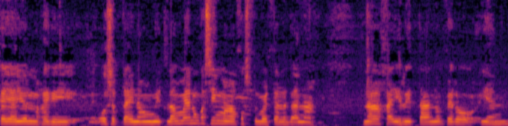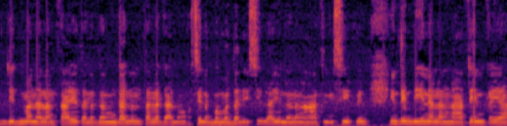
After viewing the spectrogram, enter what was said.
kaya yun, nakikiusap tayo ng wait lang. Mayroon kasing mga customer talaga na nakakairita, no? Pero, yan, didma na lang tayo talagang ganun talaga, no? Kasi nagmamadali sila, yun na lang ang ating isipin. Intindihin na lang natin, kaya,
